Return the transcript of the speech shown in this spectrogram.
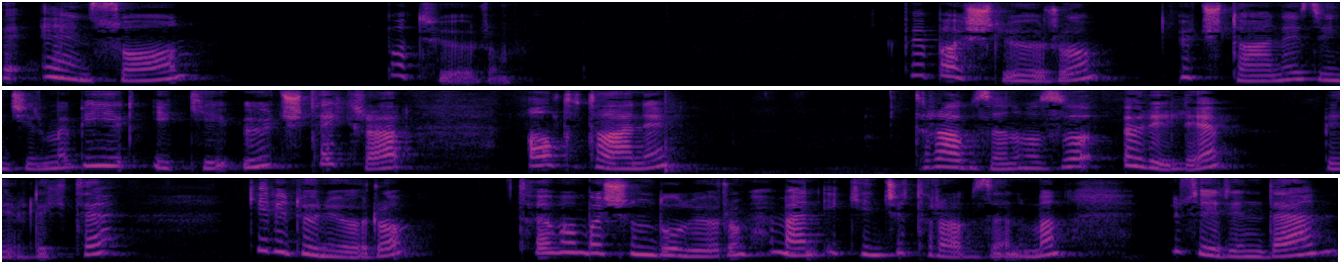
Ve en son batıyorum. Ve başlıyorum. 3 tane zincirime 1 2 3 tekrar 6 tane trabzanımızı örelim birlikte. Geri dönüyorum. Tığımın başını doluyorum. Hemen ikinci trabzanımın üzerinden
